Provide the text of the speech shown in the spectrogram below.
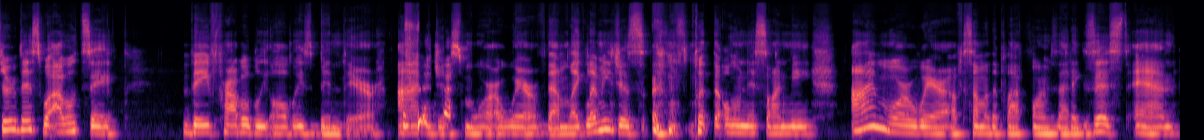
through this. Well i would say they've probably always been there. I'm just more aware of them. Like, let me just put the onus on me. I'm more aware of some of the platforms that exist. And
